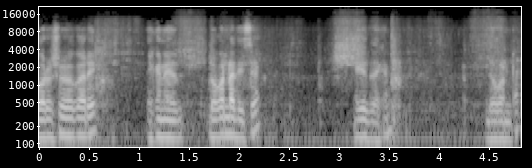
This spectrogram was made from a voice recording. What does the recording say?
বড় সড়ো করে এখানে দোকানটা দিছে। এই দেখেন দোকানটা।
